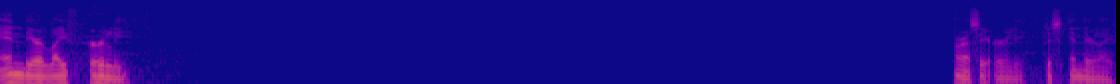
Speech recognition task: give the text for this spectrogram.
end their life early. Or I say early, just in their life.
